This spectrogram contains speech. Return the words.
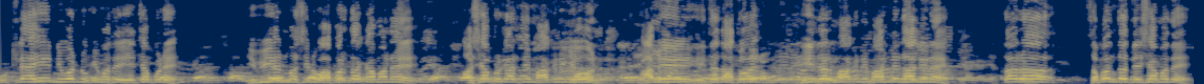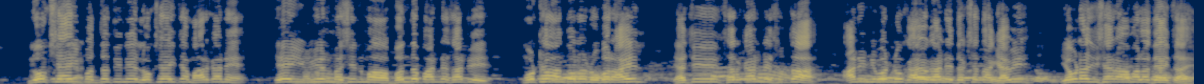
कुठल्याही निवडणुकीमध्ये याच्यापुढे ई व्ही एम मशीन वापरता कामा नये अशा प्रकारची मागणी घेऊन आम्ही इथं जातोय. ही जर मागणी मान्य झाली नाही तर संबंध देशामध्ये लोकशाही पद्धतीने लोकशाहीच्या मार्गाने हे ईव्हीएम मशीन बंद पाडण्यासाठी मोठं आंदोलन उभं राहील याची सरकारने सुद्धा आणि निवडणूक आयोगाने दक्षता घ्यावी एवढाच इशारा आम्हाला द्यायचा आहे.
